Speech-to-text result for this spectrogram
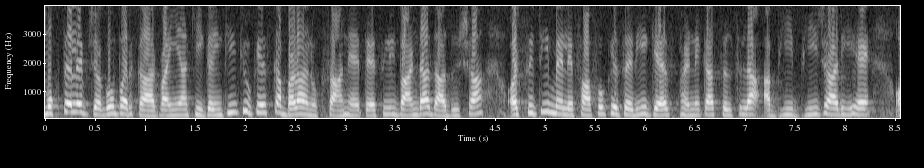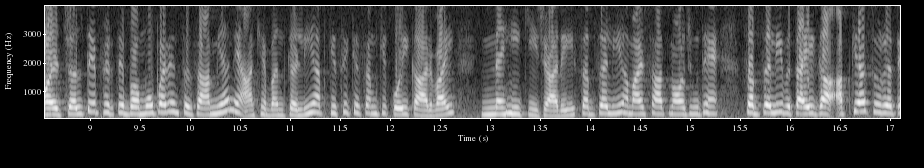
मुख्तलिफ़ जगहों पर कार्रवाइयाँ की गई थी, क्योंकि इसका बड़ा नुकसान है। तहसील बांडा दादूशाह और सिटी में लिफाफों के ज़रिए गैस भरने का सिलसिला अभी भी जारी है और चलते फिरते बमों पर इंतजामिया ने आँखें बंद कर ली। अब किसी किस्म की कोई कार्रवाई नहीं की जा रही। सब्जली हमारे साथ मौजूद हैं। सब्जली बताइएगा, अब क्या सूरत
